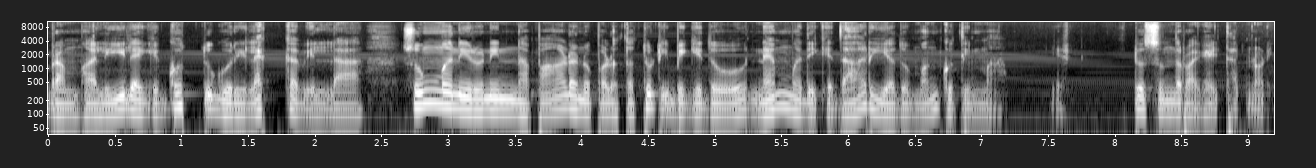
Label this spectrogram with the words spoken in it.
ಬ್ರಹ್ಮಲೀಲೆಗೆ ಗೊತ್ತು ಗುರಿ ಲೆಕ್ಕವಿಲ್ಲ. ಸುಮ್ಮನಿರು, ನಿನ್ನ ಪಾಡನು ಪಡುತ್ತ ತುಟಿ ಬಿಗಿದು ನೆಮ್ಮದಿಗೆ ದಾರಿಯದು ಮಂಕುತಿಮ್ಮ. ಎಷ್ಟು ಸುಂದರವಾಗಿ ಹೇಳ್ತಾರೆ ನೋಡಿ.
